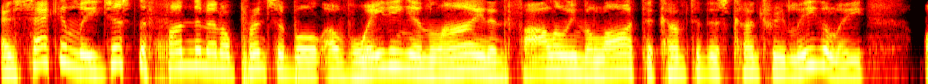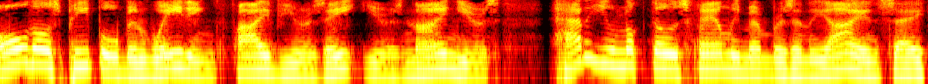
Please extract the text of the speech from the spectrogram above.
And secondly, just the fundamental principle of waiting in line and following the law to come to this country legally. All those people who've been waiting five years, eight years, nine years. How do you look those family members in the eye and say,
